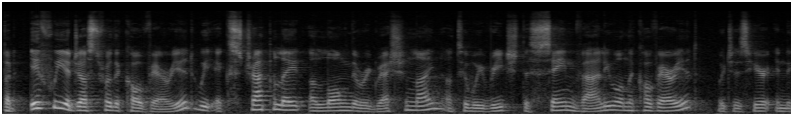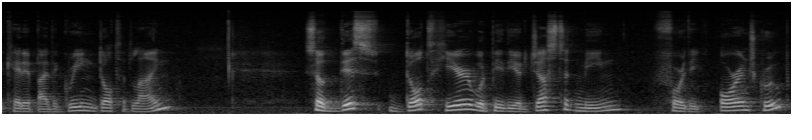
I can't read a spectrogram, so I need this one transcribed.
But if we adjust for the covariate, we extrapolate along the regression line until we reach the same value on the covariate, which is here indicated by the green dotted line. So this dot here would be the adjusted mean for the orange group.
